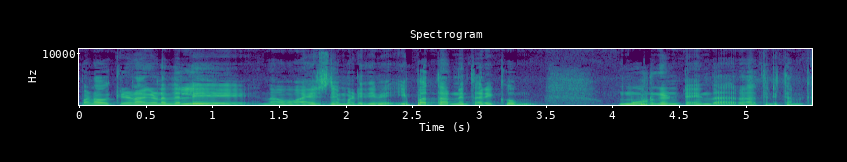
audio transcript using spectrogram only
ಪಣವ ಕ್ರೀಡಾಂಗಣದಲ್ಲಿ ನಾವು ಆಯೋಜನೆ ಮಾಡಿದ್ದೀವಿ. ಇಪ್ಪತ್ತಾರನೇ ತಾರೀಕು ಮೂರು ಗಂಟೆಯಿಂದ ರಾತ್ರಿ ತನಕ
